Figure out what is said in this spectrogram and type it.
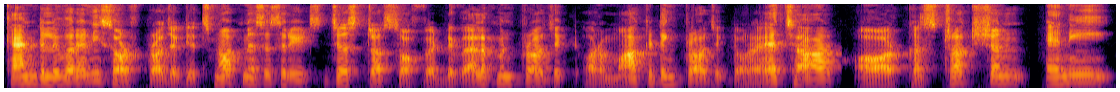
can deliver any sort of project. It's not necessary. It's just a software development project or a marketing project or HR or construction, any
